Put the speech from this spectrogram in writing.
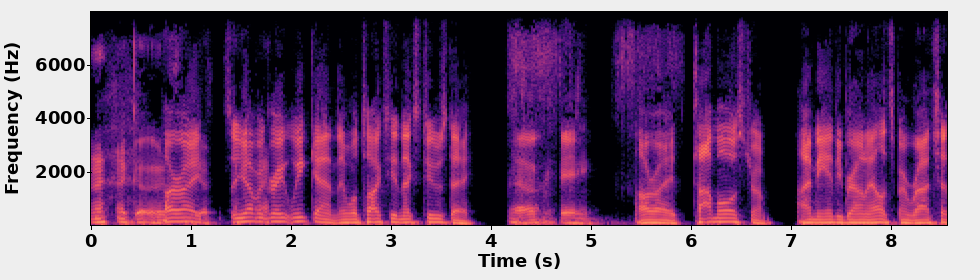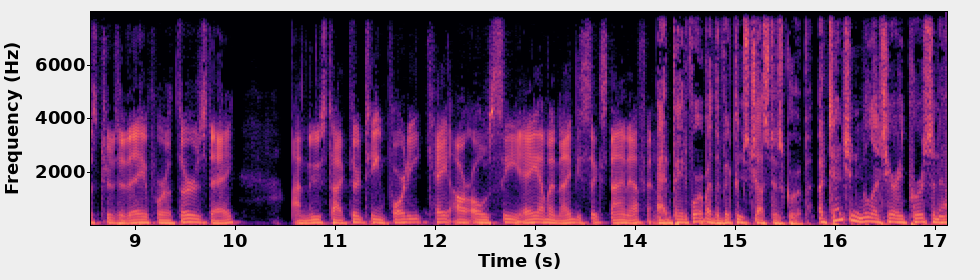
All right. So you have a great weekend, and we'll talk to you next Tuesday. Okay. All right. Tom Ostrom. I'm Andy Brownell. It's been Rochester today for a Thursday on News Talk 1340 KROC AM at 96.9 FM. Ad paid for by the Victims Justice Group. Attention military personnel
